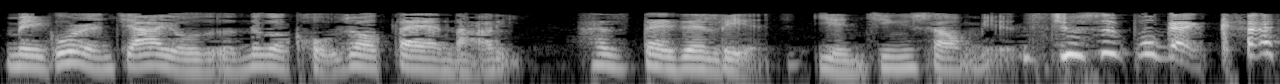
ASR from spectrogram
美国人加油的那个口罩戴在哪里？他是戴在脸眼睛上面，就是不敢看。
